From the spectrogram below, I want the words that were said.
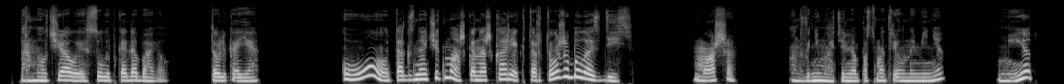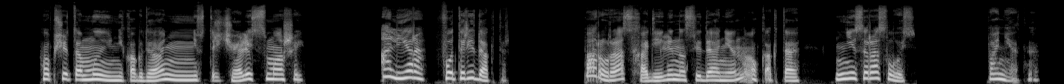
— промолчал и с улыбкой добавил. «Только я». «О, так значит, Машка, наш корректор, тоже была здесь?» «Маша?» Он внимательно посмотрел на меня. «Нет, вообще-то мы никогда не встречались с Машей». «А Лера, фоторедактор?» Пару раз ходили на свидание, но как-то не срослось. Понятно.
